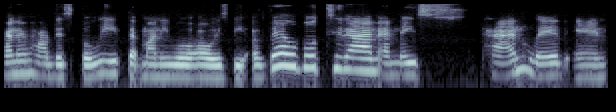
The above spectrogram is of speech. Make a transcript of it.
kind of have this belief that money will always be available to them and they can live in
